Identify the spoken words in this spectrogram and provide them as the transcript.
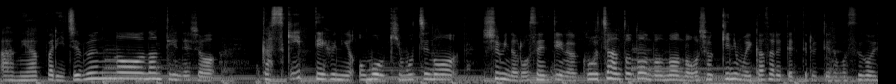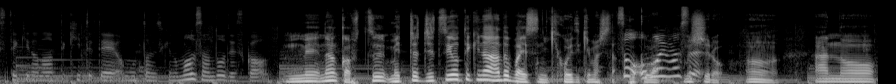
あのやっぱり自分の何て言うんでしょうが好きっていうふうに思う気持ちの趣味の路線っていうのはこうちゃんとどんどんどんどん食器にも生かされてってるっていうのがすごい素敵だなって聞いてて思ったんですけど真央さんどうですか？ねなんか普通めっちゃ実用的なアドバイスに聞こえてきました。そう思います。むしろ。うん。あの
